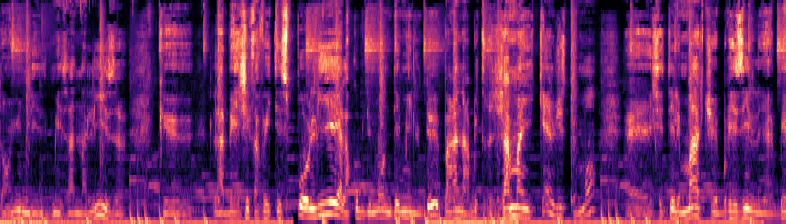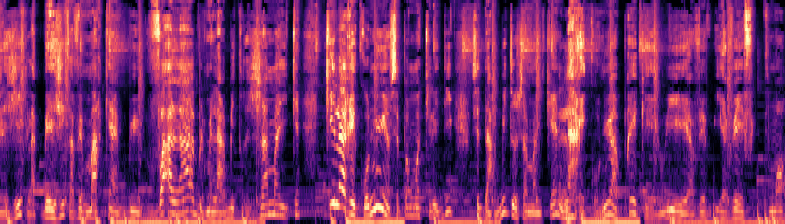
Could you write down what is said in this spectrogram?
dans, une de mes analyses que la Belgique avait été spoliée à la Coupe du Monde 2002 par un arbitre jamaïcain justement. Euh, C'était le match Brésil-Belgique. La Belgique avait marqué un but valable, mais l'arbitre jamaïcain qui l'a reconnu, hein, c'est pas moi qui l'ai dit, cet arbitre jamaïcain l'a reconnu après que oui, il y avait, il y avait effectivement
